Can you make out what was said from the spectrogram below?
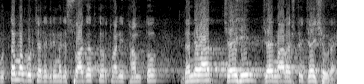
उत्तमापूरच्या नगरीमध्ये स्वागत करतो आणि थांबतो. धन्यवाद. जय हिंद. जय महाराष्ट्र. जय शिवराय.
